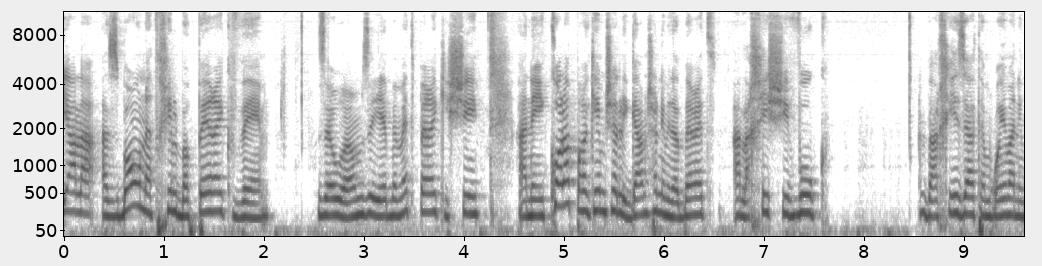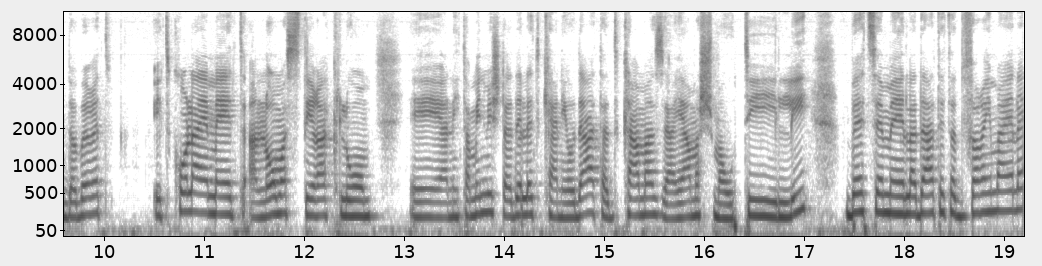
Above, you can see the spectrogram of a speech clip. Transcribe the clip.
יאללה אז בואו נתחיל בפרק ו... זהו, היום זה יהיה באמת פרק אישי. אני, כל הפרקים שלי, גם שאני מדברת על הכי שיווק, והכי זה אתם רואים, אני מדברת את כל האמת, אני לא מסתירה כלום, אה, אני תמיד משתדלת כי אני יודעת עד כמה זה היה משמעותי לי בעצם אה, לדעת את הדברים האלה,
